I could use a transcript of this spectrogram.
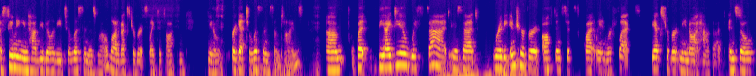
assuming you have the ability to listen as well. A lot of extroverts like to talk and you know forget to listen sometimes. Um, but the idea with that is that where the introvert often sits quietly and reflects, the extrovert may not have that. And so,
